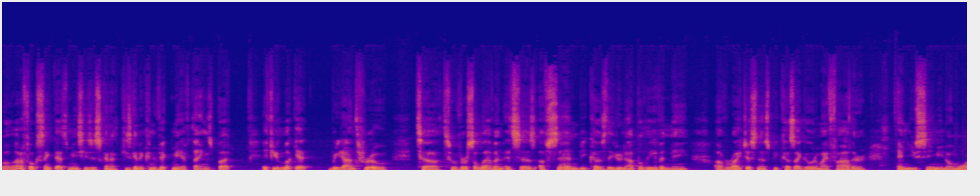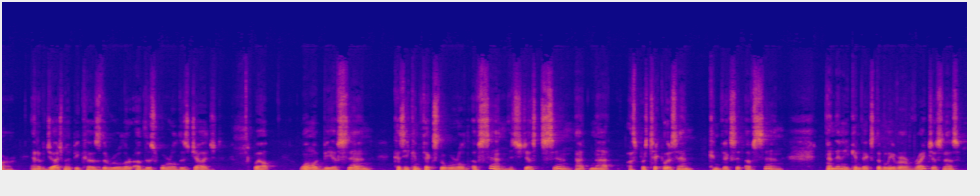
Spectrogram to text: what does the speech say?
Well, a lot of folks think that means he's just to he's to convict me of things. But if you look at read on through to, to verse 11, it says, Of sin, because they do not believe in me, of righteousness, because I go to my Father and you see me no more, and of judgment, because the ruler of this world is judged. Well, one would be of sin, because he convicts the world of sin. It's just sin, not, not a particular sin, convicts it of sin. And then he convicts the believer of righteousness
